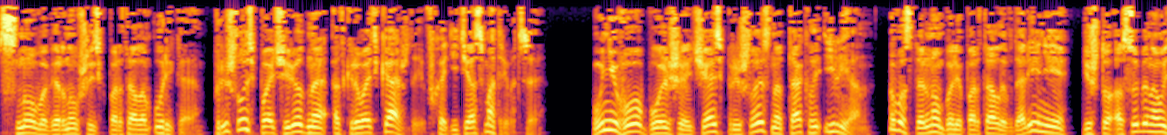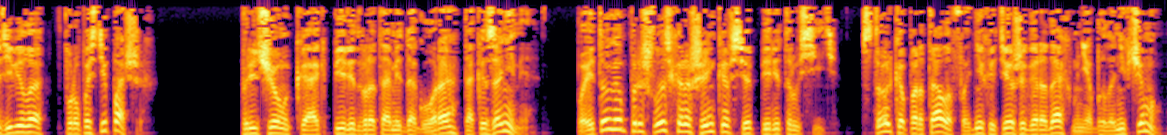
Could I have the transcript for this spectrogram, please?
Снова вернувшись к порталам Урика, пришлось поочередно открывать каждый, входить и осматриваться. У него большая часть пришлась на Таклы и Лиан, но в остальном были порталы в долине и, что особенно удивило, в пропасти падших. Причем как перед вратами Дагора, так и за ними. По итогам пришлось хорошенько все перетрусить. Столько порталов в одних и тех же городах мне было ни к чему.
